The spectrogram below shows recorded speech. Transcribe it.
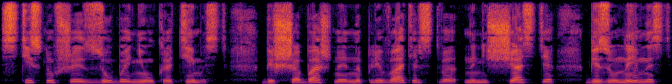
стиснувшая зубы неукротимость, бесшабашное наплевательство на несчастье, безунывность,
